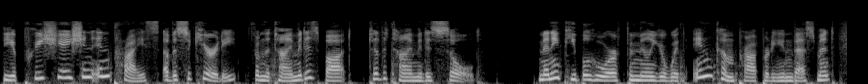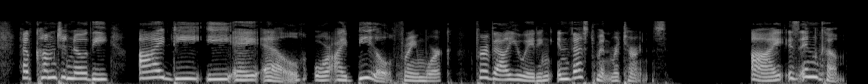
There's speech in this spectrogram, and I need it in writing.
the appreciation in price of a security from the time it is bought to the time it is sold. Many people who are familiar with income property investment have come to know the IDEAL or IDEAL framework for evaluating investment returns. I is income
